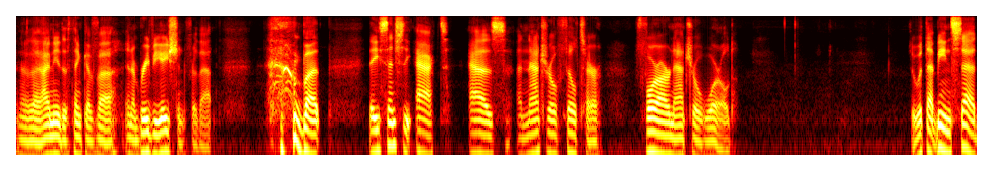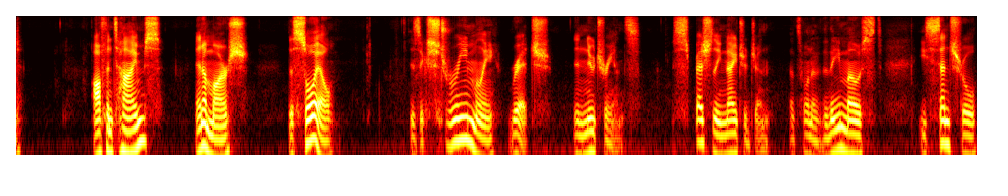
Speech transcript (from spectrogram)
I know that I need to think of uh, an abbreviation for that. but they essentially act as a natural filter for our natural world. So, with that being said, oftentimes in a marsh, the soil is extremely rich in nutrients, especially nitrogen. That's one of the most essential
